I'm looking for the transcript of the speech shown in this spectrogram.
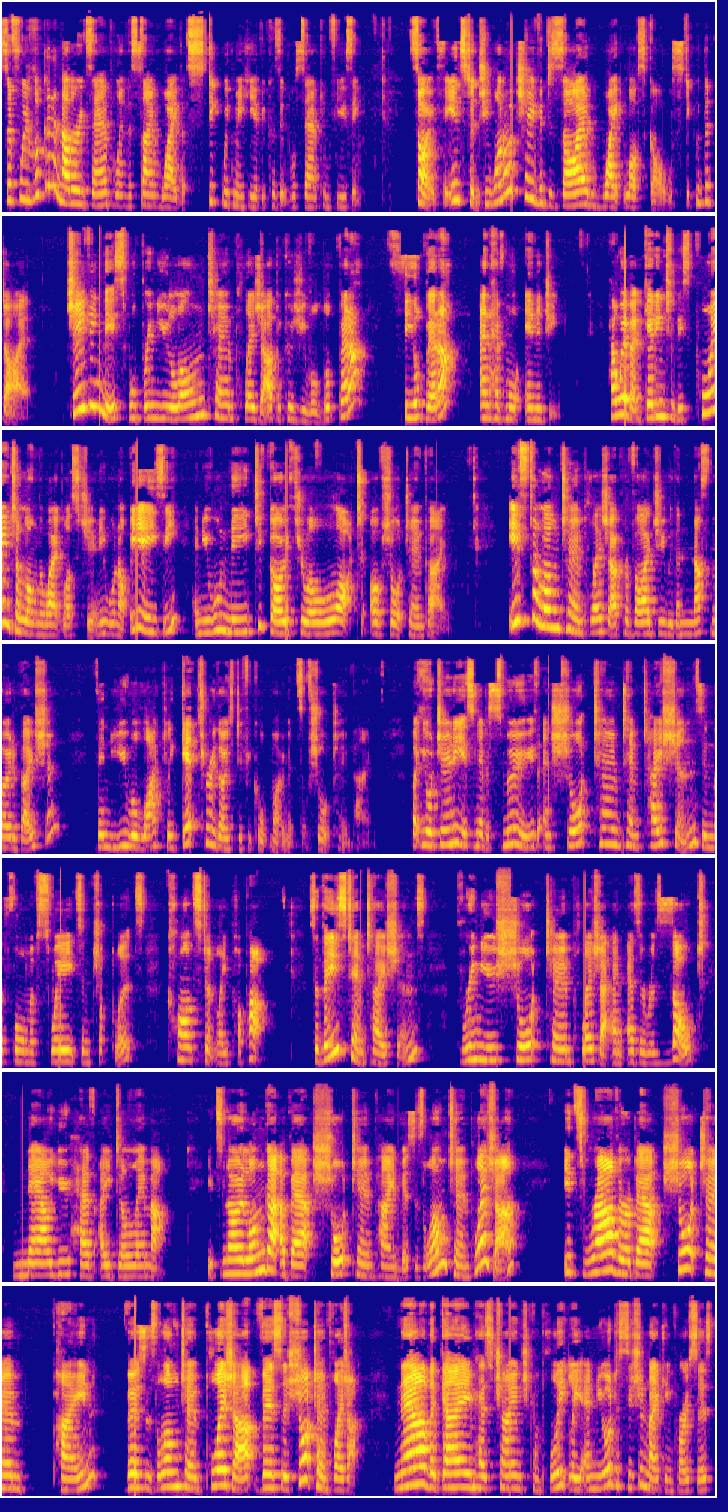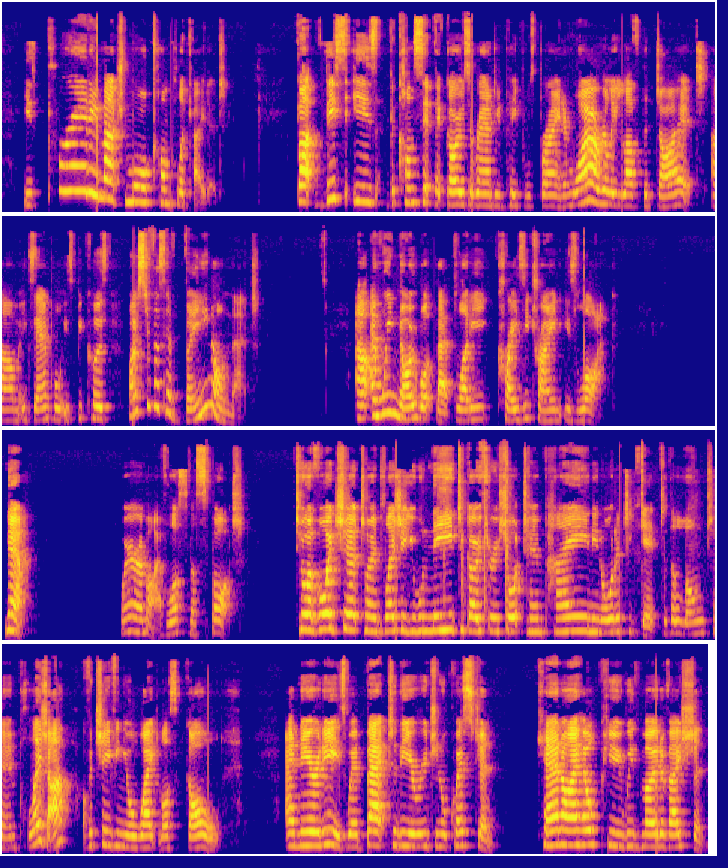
So, if we look at another example in the same way, but stick with me here because it will sound confusing. So, for instance, you want to achieve a desired weight loss goal, stick with the diet. Achieving this will bring you long term pleasure because you will look better, feel better, and have more energy. However, getting to this point along the weight loss journey will not be easy, and you will need to go through a lot of short term pain. If the long term pleasure provides you with enough motivation, then you will likely get through those difficult moments of short term pain. But your journey is never smooth, and short term temptations in the form of sweets and chocolates constantly pop up. So these temptations bring you short term pleasure, and as a result, now you have a dilemma. It's no longer about short term pain versus long term pleasure, it's rather about short term pain versus long term pleasure versus short term pleasure. Now the game has changed completely, and your decision making process is pretty much more complicated. But this is the concept that goes around in people's brain. And why I really love the diet um, example is because most of us have been on that. Uh, and we know what that bloody crazy train is like. Now, where am I? I've lost my spot. To avoid short term pleasure, you will need to go through short term pain in order to get to the long term pleasure of achieving your weight loss goal. And there it is. We're back to the original question Can I help you with motivation?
